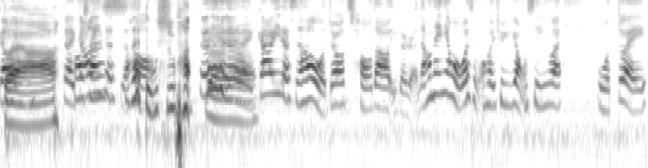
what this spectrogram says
高对，啊，对，高三一的时候是在读书吧？对对对对啊，高一的时候我就抽到一个人，然后那天我为什么会去用，是因为我对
